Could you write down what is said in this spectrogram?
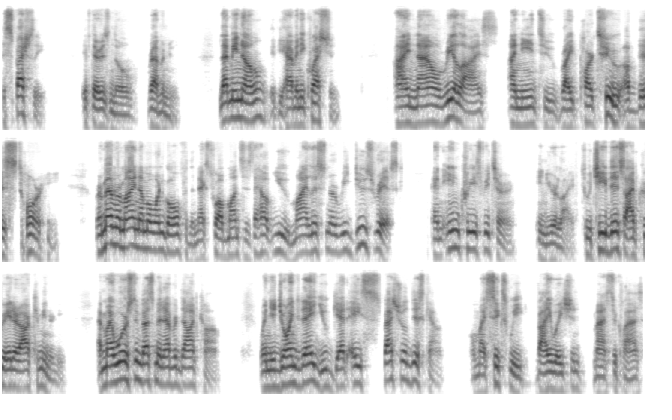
especially if there is no revenue. Let me know if you have any question. I now realize I need to write part two of this story. Remember, my number one goal for the next 12 months is to help you, my listener, reduce risk and increase return in your life. To achieve this, I've created our community at myworstinvestmentever.com. When you join today, you get a special discount on my six week valuation masterclass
